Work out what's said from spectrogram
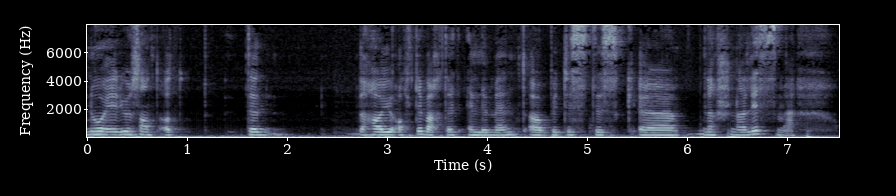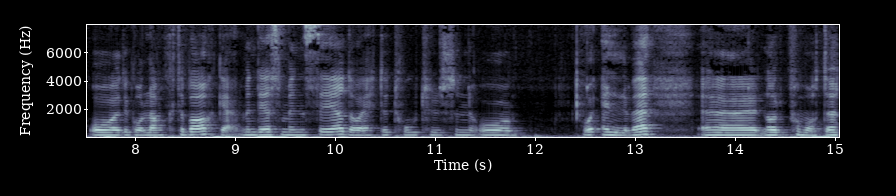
Nå er det jo sånn at det, det, har jo alltid vært et element av buddhistisk eh, nasjonalisme, og det går langt tilbake. Men det som en ser da etter 2000 og og 11, eh, når på en måte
